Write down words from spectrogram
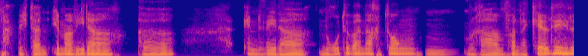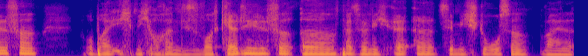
habe ich dann immer wieder äh, entweder Notübernachtung im Rahmen von der Kältehilfe, wobei ich mich auch an dieses Wort Kältehilfe äh, persönlich äh, äh, ziemlich stoße, weil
